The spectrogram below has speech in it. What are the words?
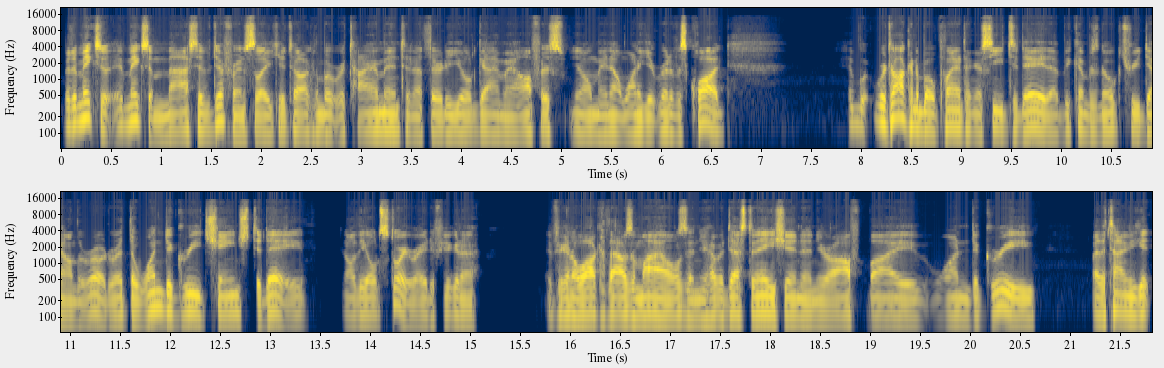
But it makes a it makes a massive difference. Like you're talking about retirement, and a 30 year old guy in my office, you know, may not want to get rid of his quad we're talking about planting a seed today that becomes an oak tree down the road, right? The one degree change today, you know, the old story, right? If you're gonna if you're gonna walk a thousand miles and you have a destination and you're off by one degree, by the time you get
